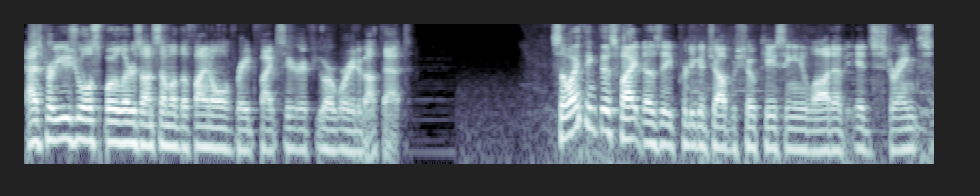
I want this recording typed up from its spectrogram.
As per usual, spoilers on some of the final raid fights here if you are worried about that. So I think this fight does a pretty good job of showcasing a lot of its strengths.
